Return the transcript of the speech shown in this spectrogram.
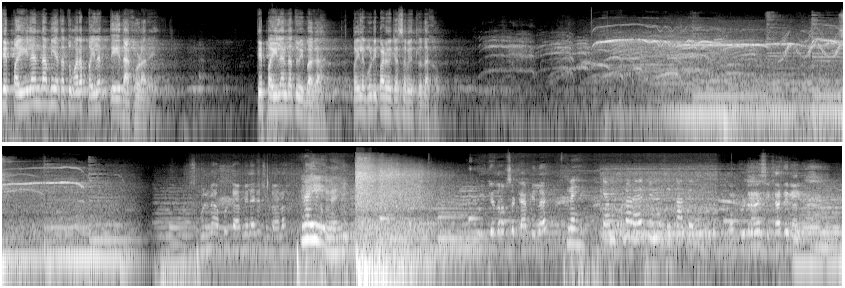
ते पहिल्यांदा मी आता तुम्हाला पहिलं ते दाखवणार आहे. ते पहिल्यांदा तुम्ही बघा. पहिलं गुढीपाडव्याच्या सभेतलं दाखव. स्कूल में आपको टैब मिला क्या छोटा वाला नहीं. नहीं. स्कूल की तरफ से टैब मिला है नहीं कंप्यूटर है सिखाते हैं कंप्यूटर ने सिखाते नहीं. है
